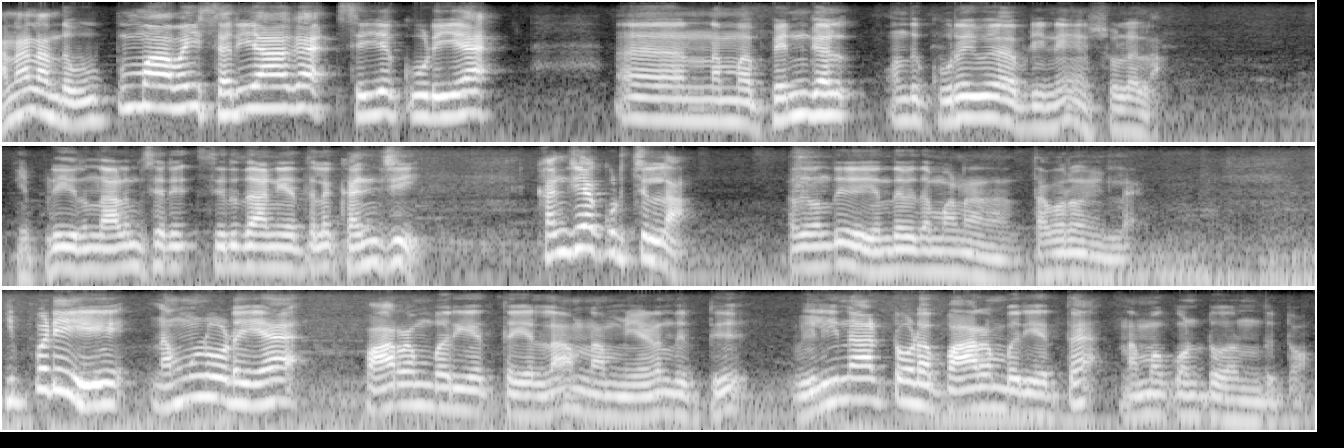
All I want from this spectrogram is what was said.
ஆனால் அந்த உப்புமாவை சரியாக செய்யக்கூடிய நம்ம பெண்கள் வந்து குறைவு அப்படின்னே சொல்லலாம். எப்படி இருந்தாலும் சரி சிறுதானியத்தில் கஞ்சி. கஞ்சியாக குடிச்சிடலாம். அது வந்து எந்த விதமான தவறும் இல்லை. இப்படி நம்மளுடைய பாரம்பரியத்தை எல்லாம் நாம் இழந்துட்டு வெளிநாட்டோட பாரம்பரியத்தை நம்ம கொண்டு வந்துட்டோம்.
